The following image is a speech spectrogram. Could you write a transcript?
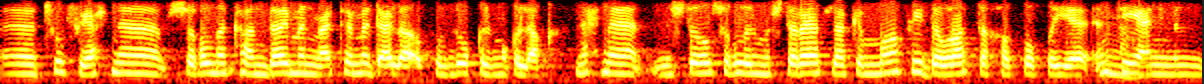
أه، شوفي إحنا شغلنا كان دائما معتمد على الصندوق المغلق، نحن نشتغل شغل المشتريات لكن ما في دورات تخصصية، أنت نعم. يعني من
